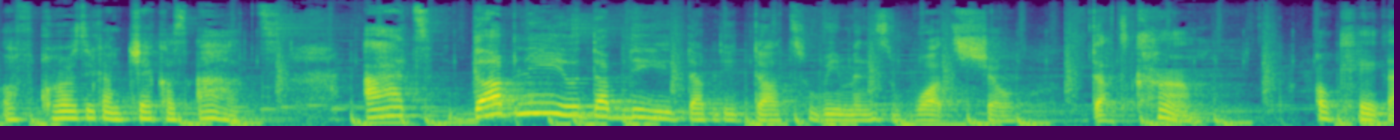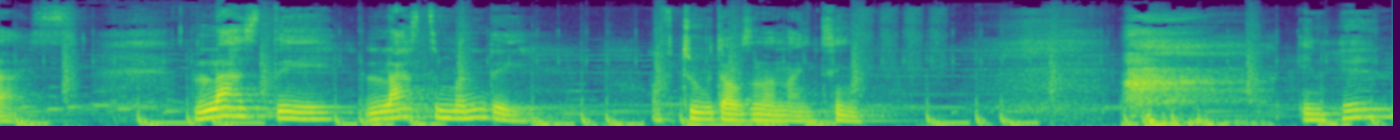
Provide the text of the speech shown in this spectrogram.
Of course, you can check us out at www.womenswatchshow.com. Okay, guys. Last day, last Monday of 2019. Inhale,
